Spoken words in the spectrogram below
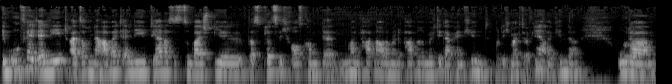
im Umfeld erlebt als auch in der Arbeit erlebt. Ja, dass es zum Beispiel, dass plötzlich rauskommt, der, mein Partner oder meine Partnerin möchte gar kein Kind und ich möchte auf jeden ja. Fall Kinder oder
